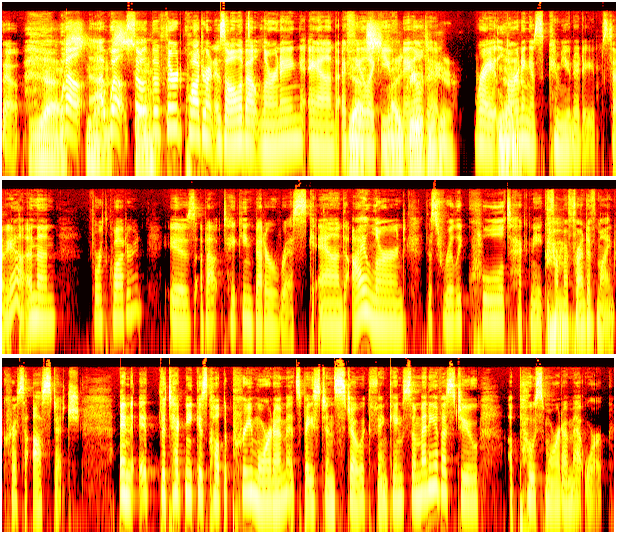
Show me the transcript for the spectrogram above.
so yes, well, uh, yes. Uh, well. So, so, the third quadrant is all about learning, and I feel yes, like you've I nailed it. You right, yeah. learning is community. So yeah, and then fourth quadrant is about taking better risk. And I learned this really cool technique from a friend of mine, Chris Ostich. And it, the technique is called the pre-mortem. It's based in Stoic thinking. So many of us do a post-mortem at work.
